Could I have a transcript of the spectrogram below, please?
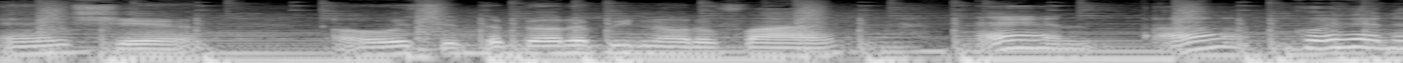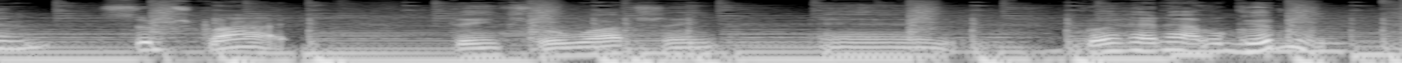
and share. Always hit the bell to be notified, and uh, go ahead and subscribe. Thanks for watching, and go ahead and have a good one.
